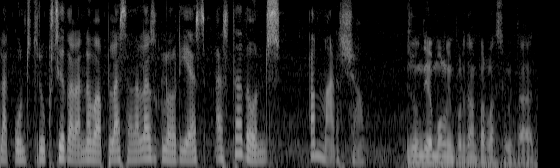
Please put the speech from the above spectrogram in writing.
La construcció de la nova plaça de les Glòries està, doncs, en marxa. És un dia molt important per la ciutat.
